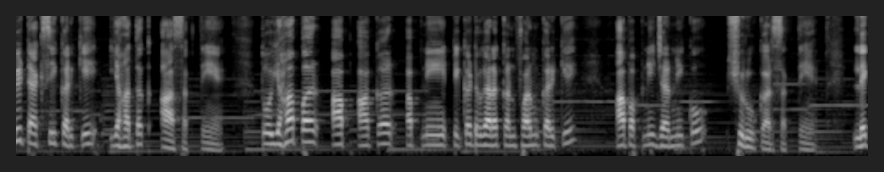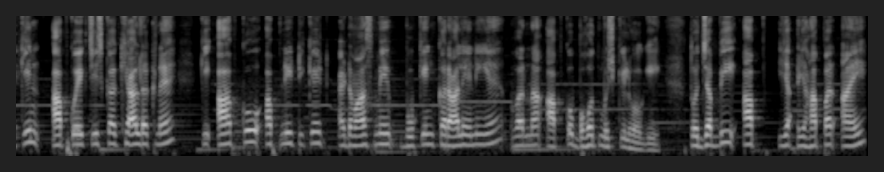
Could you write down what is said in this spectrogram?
फिर टैक्सी करके यहाँ तक आ सकते हैं। तो यहाँ पर आप आकर अपनी टिकट वगैरह कंफर्म करके आप अपनी जर्नी को शुरू कर सकते हैं। लेकिन आपको एक चीज़ का ख्याल रखना है कि आपको अपनी टिकट एडवांस में बुकिंग करा लेनी है, वरना आपको बहुत मुश्किल होगी। तो जब भी आप यहाँ पर आएँ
